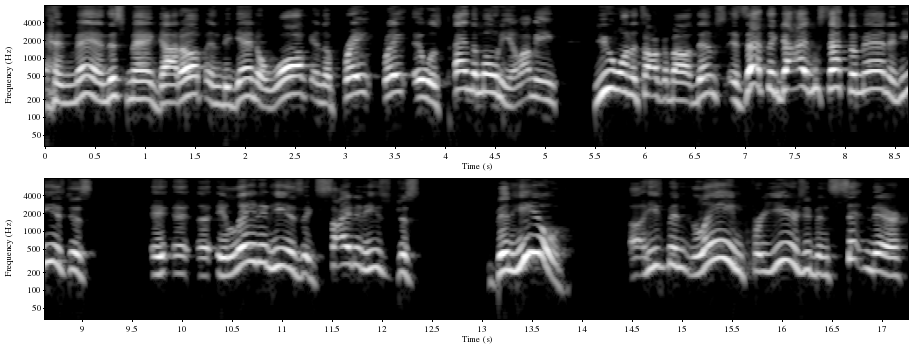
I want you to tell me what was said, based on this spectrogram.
And man, this man got up and began to walk, and the pray, pray it was pandemonium. I mean, you want to talk about them? Is that the guy? Was that the man? And he is just elated. He is excited. He's just been healed. Uh, he's been lame for years. He's been sitting there,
